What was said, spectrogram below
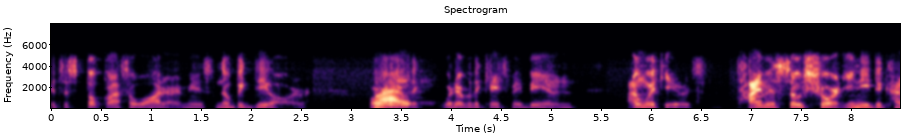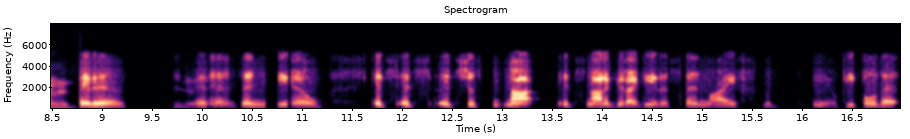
it's a spilt glass of water. I mean, it's no big deal, or or Right. whatever, the, whatever the case may be. And I'm with you. It's time is so short. You need to kind of It is. It is, and you know, it's it's it's just not it's not a good idea to spend life with you know people that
